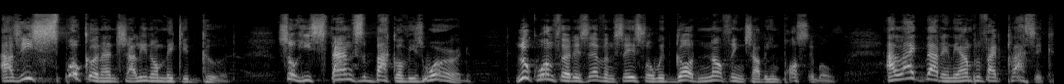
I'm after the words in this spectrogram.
As he spoken, and shall he not make it good? So he stands back of his word. Luke 137 says, For with God nothing shall be impossible. I like that in the Amplified Classic.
